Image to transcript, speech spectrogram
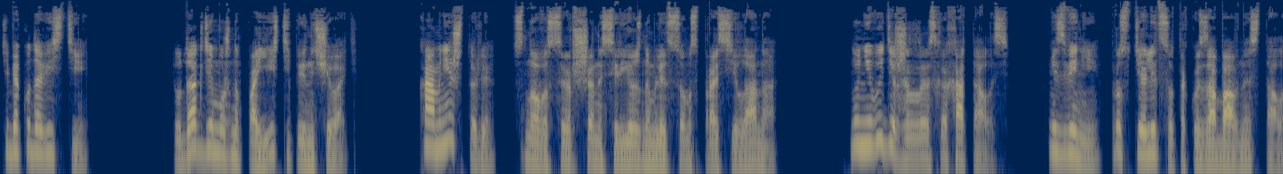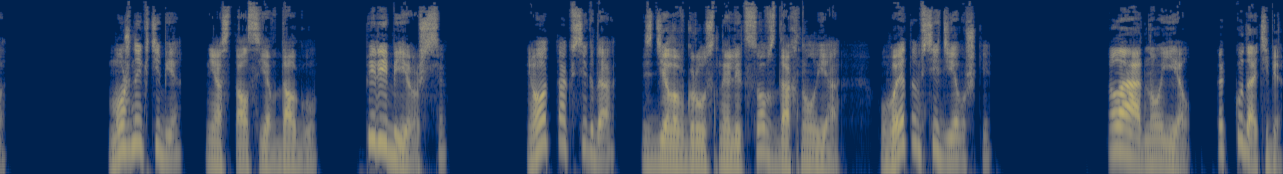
Тебя куда везти? Туда, где можно поесть и переночевать». «Ко мне, что ли?» — снова с совершенно серьезным лицом спросила она. Ну, не выдержала и расхохоталась. «Извини, просто у тебя лицо такое забавное стало». «Можно и к тебе», не остался я в долгу. Перебьешься. Вот так всегда. Сделав грустное лицо, вздохнул я. В этом все девушки. Ладно, уел. Так куда тебе?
